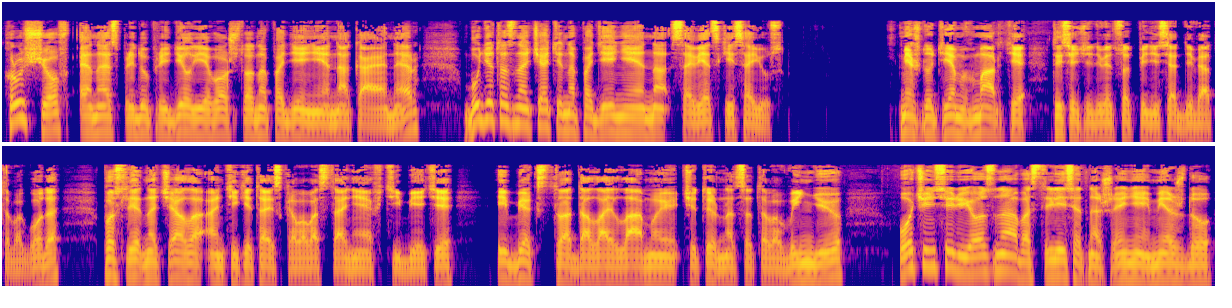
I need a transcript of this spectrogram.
Хрущев НС предупредил его, что нападение на КНР будет означать и нападение на Советский Союз. Между тем, в марте 1959 года, после начала антикитайского восстания в Тибете и бегства Далай-ламы XIV в Индию, очень серьезно обострились отношения между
